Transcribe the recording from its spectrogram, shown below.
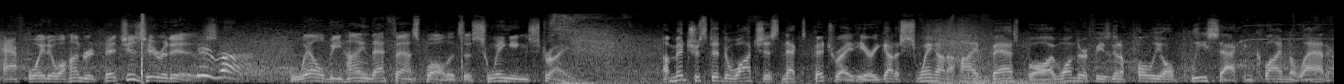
Halfway to 100 pitches. Here it is. Well behind that fastball. It's a swinging strike. I'm interested to watch this next pitch right here. He got a swing on a high fastball. I wonder if he's going to pull the old Plesac and climb the ladder.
